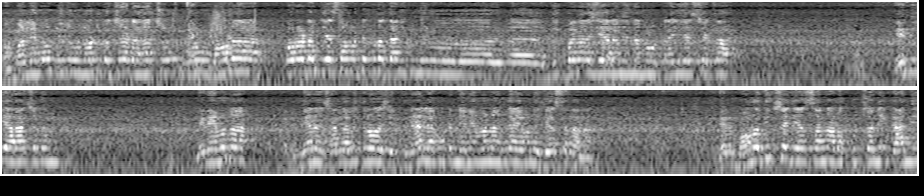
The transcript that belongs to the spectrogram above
మమ్మల్ని ఏమో మీరు నోటికి వచ్చినట్టు అనొచ్చు. మేము మౌన పోరాటం చేస్తామంటే కూడా దానికి మీరు దిగ్బంధన చేయాలని నన్ను ట్రై చేస్తే ఎట్లా? ఏంది అరాచకం? నేనేమన్నా నేను సంఘ విద్రోహ లేకుంటే నేనేమన్నా ఇంకా ఏమన్నా చేస్తున్నానా? నేను మౌన దీక్ష చేస్తాను అక్కడ కూర్చొని గాంధీ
